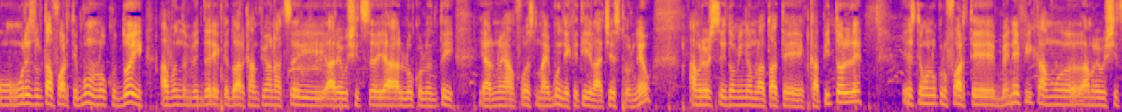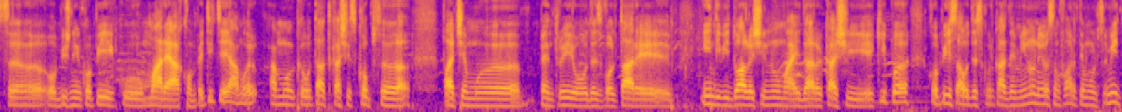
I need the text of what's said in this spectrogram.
un rezultat foarte bun, locul 2, având în vedere că doar campioana țării a reușit să ia locul 1, iar noi am fost mai buni decât ei la acest turneu. Am reușit să-i dominăm la toate capitolele. Este un lucru foarte benefic, am, am reușit să obișnuim copiii cu marea competiție, am, am căutat ca și scop să facem uh, pentru ei o dezvoltare individuală și nu numai, dar ca și echipă. Copiii s-au descurcat de minune, eu sunt foarte mulțumit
